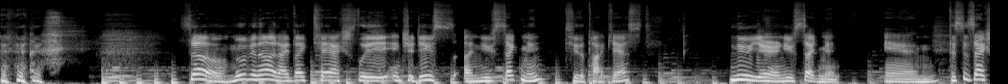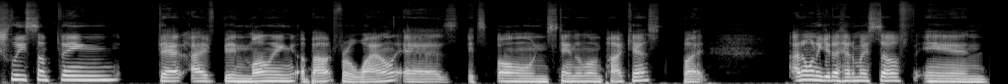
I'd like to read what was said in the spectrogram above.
so, moving on, I'd like to actually introduce a new segment to the podcast. New year, new segment. And this is actually something that I've been mulling about for a while as its own standalone podcast, but I don't want to get ahead of myself and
